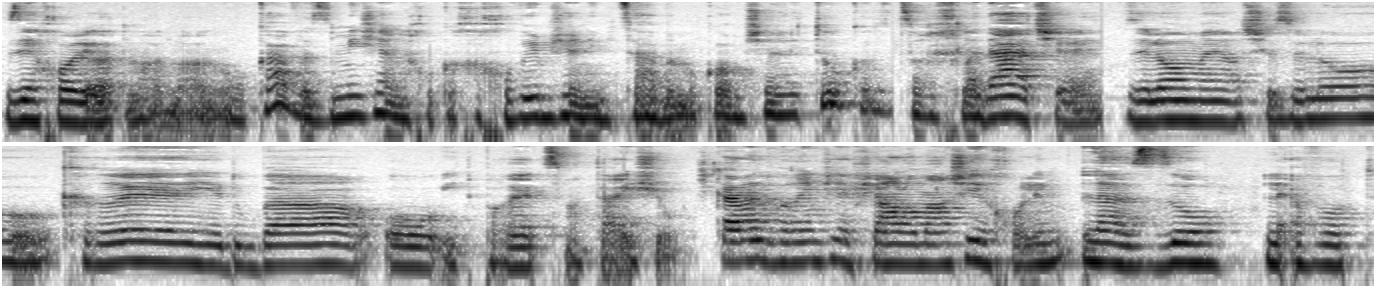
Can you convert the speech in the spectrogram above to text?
זה יכול להיות מאוד מאוד מורכב, אז מי שאנחנו ככה חווים שנמצא במקום של ניתוק, אז צריך לדעת שזה לא אומר שזה לא יקרה, ידובר או יתפרץ מתישהו. יש כמה דברים שאפשר לומר שיכולים לעזור לאבות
